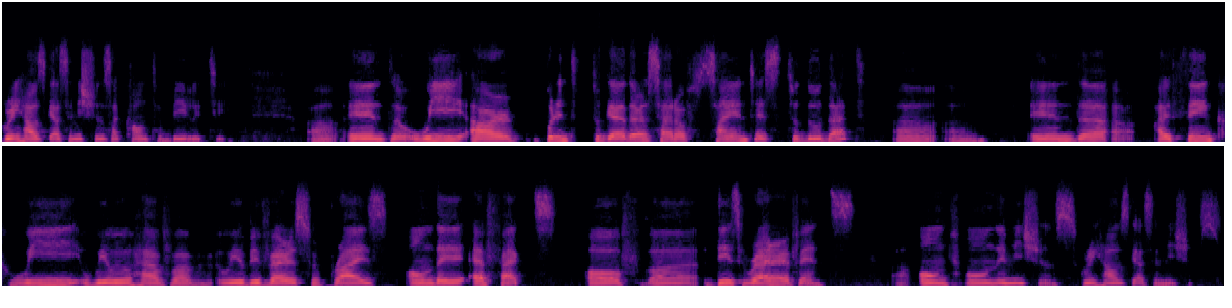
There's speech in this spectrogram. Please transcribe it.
greenhouse gas emissions accountability. Uh, and uh, we are putting together a set of scientists to do that. Uh, um, and uh, I think we will have, we'll be very surprised on the effects of uh, these rare events on, on emissions, greenhouse gas emissions.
